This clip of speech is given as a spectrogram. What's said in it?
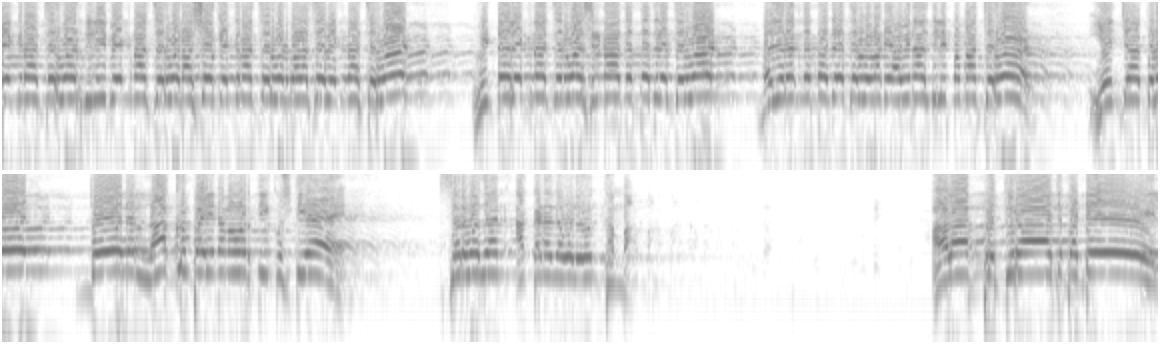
एकनाथ चरवड दिलीप एकनाथ चरवड अशोक एकनाथ चरवड बाळासाहेब एकनाथ चरवड विठ्ठल एकनाथ चरवड श्रीनाथ दत्तात्रय चरवड बजरंग दत्तात्रय चरवड आणि अविनाश दिलीप मामा चरवड यांच्याकडून दोन लाख रुपये इनामावरती कुस्ती आहे. सर्वजण आकड्याजवळ येऊन थांबा. आला पृथ्वीराज पटेल.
